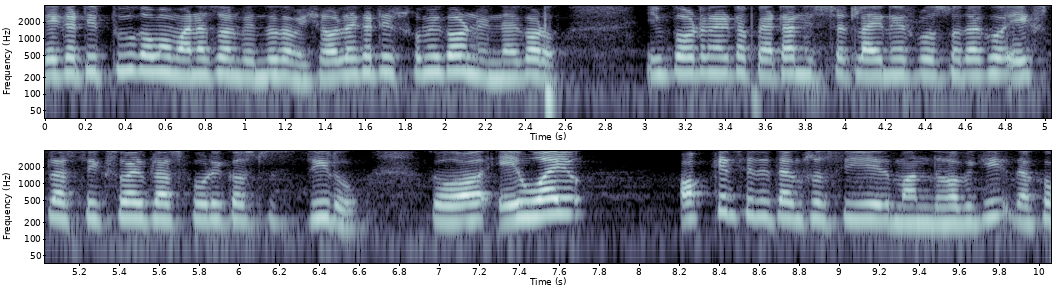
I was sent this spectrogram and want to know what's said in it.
রেখাটি টু কমা মাইনাস ওয়ান বিন্দুগামী। সরলরেখাটির সমীকরণ নির্ণয় করো। ইম্পর্টেন্ট একটা প্যাটার্ন স্ট্রেট লাইনের প্রশ্ন। দেখো x plus six y plus four equals to zero তো এ ওয়াই অক্ষের ছেদিতাংশ সি এর মান হবে কি? দেখো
